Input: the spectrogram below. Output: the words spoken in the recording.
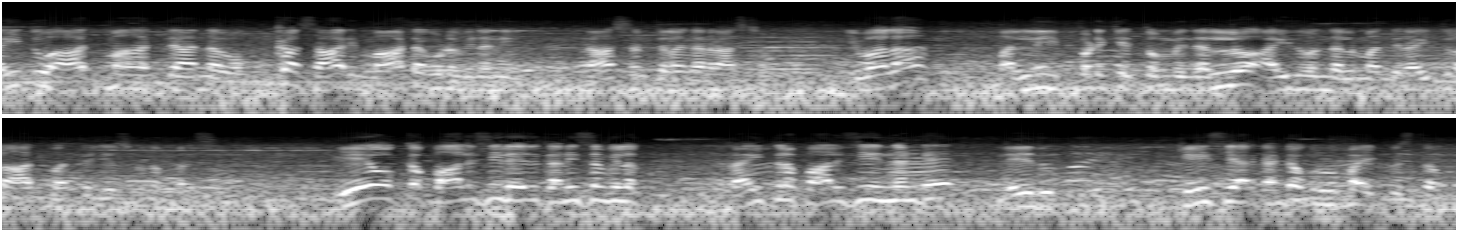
రైతు ఆత్మహత్య అన్న ఒక్కసారి మాట కూడా వినని రాష్ట్రం తెలంగాణ రాష్ట్రం. ఇవాళ మళ్ళీ ఇప్పటికే తొమ్మిది నెలల్లో ఐదు వందల మంది రైతులు ఆత్మహత్య చేసుకున్న పరిస్థితి. ఏ ఒక్క పాలసీ లేదు కనీసం వీళ్ళకు రైతుల పాలసీ ఏంటంటే లేదు. కేసీఆర్ కంటే ఒక రూపాయి ఎక్కువ ఇస్తాం.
